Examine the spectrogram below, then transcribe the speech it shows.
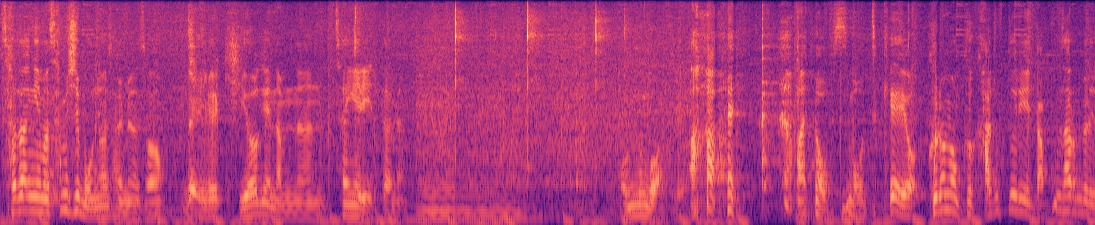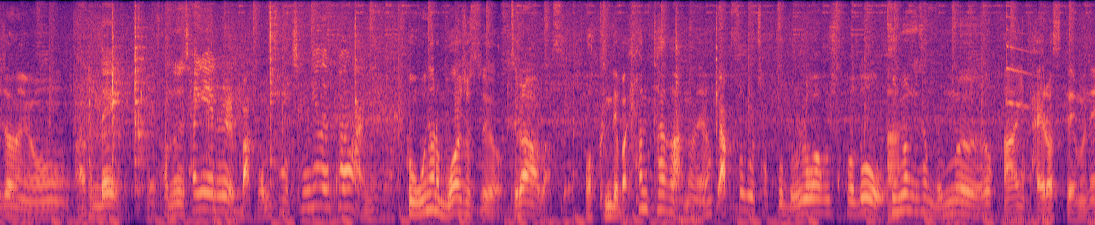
사장님은 35년 살면서 네. 제일 기억에 남는 생일이 있다면? 없는 것 같아요. 아니 없으면 어떡해요 그러면 그 가족들이 나쁜 사람들이잖아요 아, 근데 네. 저는 생일을 막 엄청 챙기는 편은 아니에요. 그럼 오늘은 뭐 하셨어요? 드라마 봤어요. 어 근데 막 현타가 안 와요? 약속을 잡고 놀러 가고 싶어도 두 명 이상 못 모여요. 아 이 바이러스 때문에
